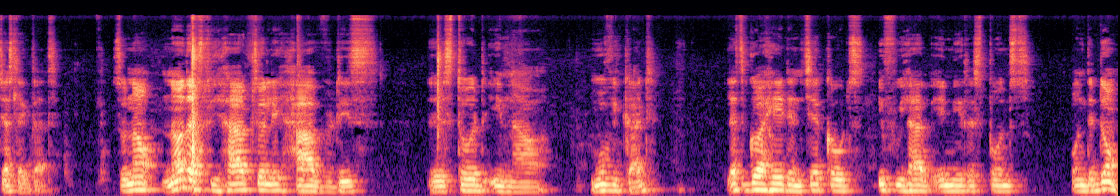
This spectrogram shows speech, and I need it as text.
just like that. So now now that we actually have this stored in our movie card. Let's go ahead and check out if we have any response on the DOM.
